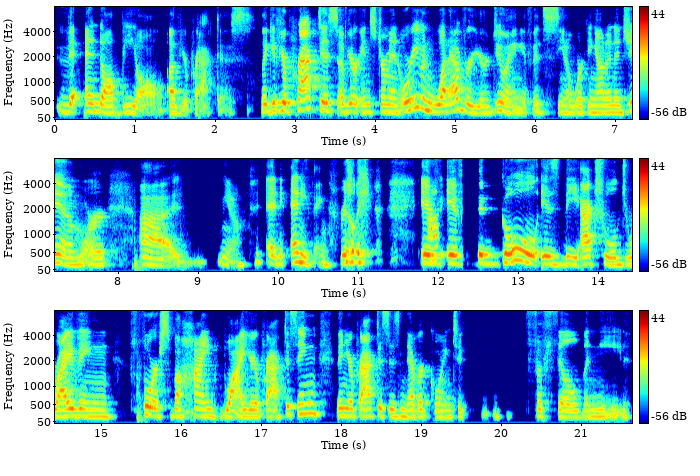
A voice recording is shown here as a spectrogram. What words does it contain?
the end all be all of your practice like if your practice of your instrument or even whatever you're doing if it's you know working out in a gym or uh you know any, anything really if if the goal is the actual driving force behind why you're practicing then your practice is never going to fulfill the need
